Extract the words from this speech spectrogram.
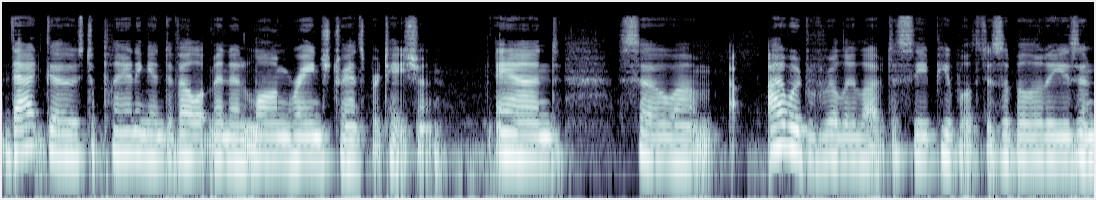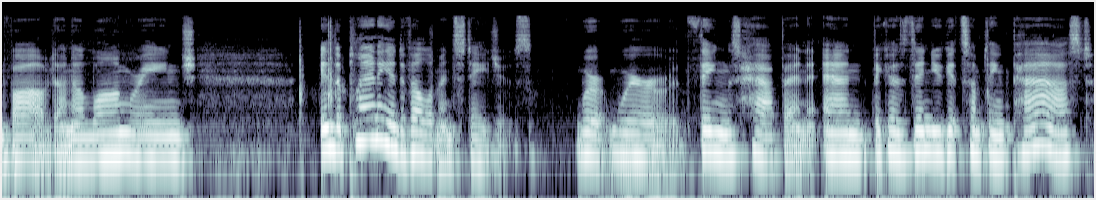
that goes to planning and development and long range transportation. And so um, I would really love to see people with disabilities involved on a long range in the planning and development stages where where things happen and because then you get something passed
